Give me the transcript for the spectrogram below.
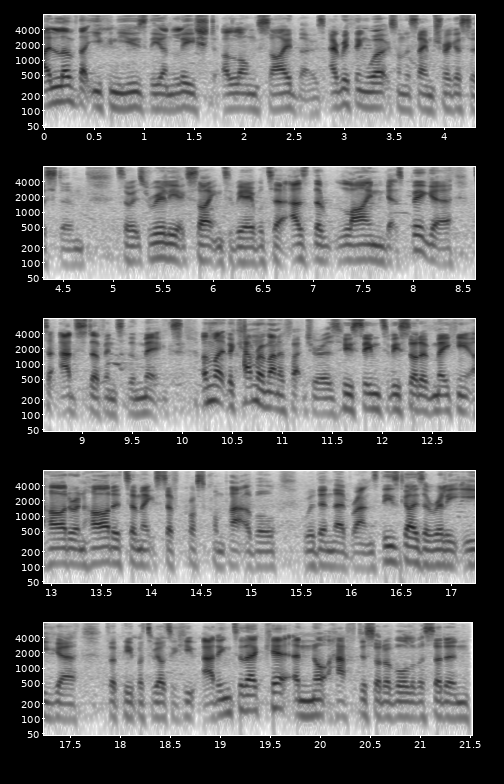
I love that you can use the Unleashed alongside those. Everything works on the same trigger system. So it's really exciting to be able to, as the line gets bigger, to add stuff into the mix. Unlike like the camera manufacturers who seem to be sort of making it harder and harder to make stuff cross compatible within their brands. These guys are really eager for people to be able to keep adding to their kit and not have to sort of all of a sudden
